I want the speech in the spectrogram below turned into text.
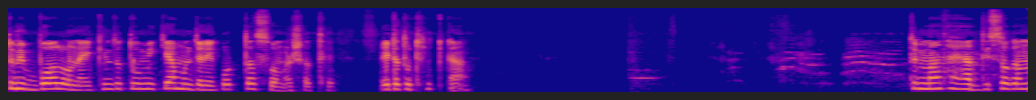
তুমি বলো নাই কিন্তু তুমি কেমন জানি করতেছো আমার সাথে। এটা তো ঠিক না। তুমি মাথায় হাত দিছো কেন?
